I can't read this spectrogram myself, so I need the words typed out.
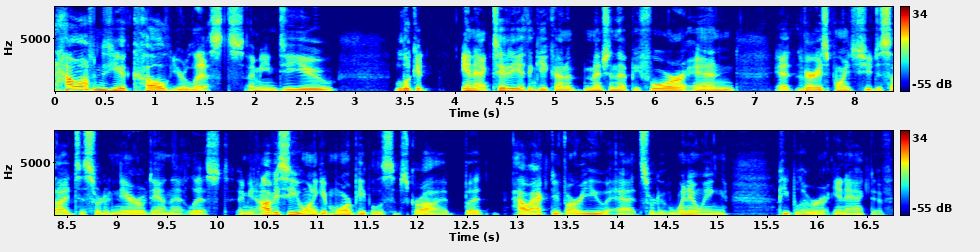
How often do you cull your lists? I mean, do you look at inactivity? I think you kind of mentioned that before. And at various points you decide to sort of narrow down that list? I mean, obviously you want to get more people to subscribe, but how active are you at sort of winnowing people who are inactive?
